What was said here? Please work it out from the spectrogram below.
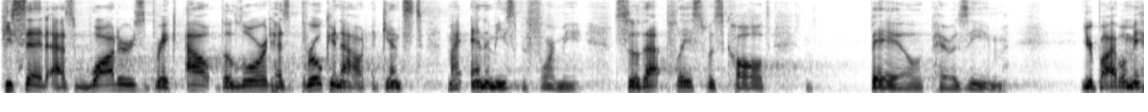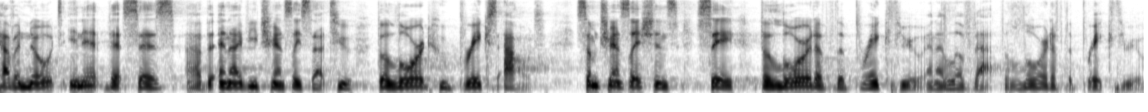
He said, As waters break out, the Lord has broken out against my enemies before me. So that place was called Baal Perazim. Your Bible may have a note in it that says, uh, the NIV translates that to the Lord who breaks out. Some translations say the Lord of the breakthrough, and I love that, the Lord of the breakthrough.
